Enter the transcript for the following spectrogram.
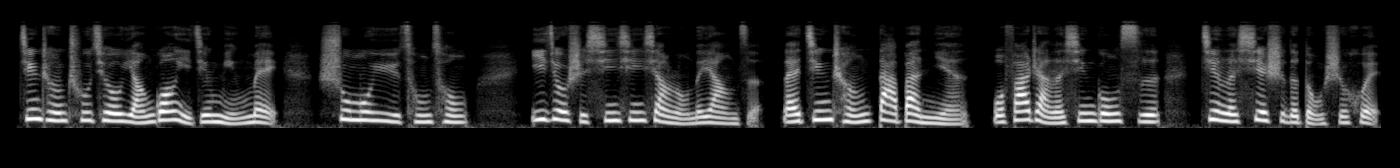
京城初秋，阳光已经明媚，树木郁郁葱葱，依旧是欣欣向荣的样子。来京城大半年，我发展了新公司，进了谢氏的董事会，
